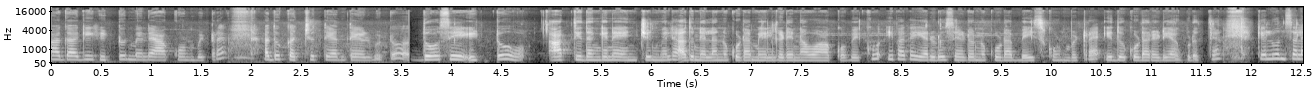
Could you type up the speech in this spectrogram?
ಹಾಗಾಗಿ ಹಿಟ್ಟಿನ ಮೇಲೆ ಹಾಕ್ಕೊಂಡ್ಬಿಟ್ರೆ ಅದು ಕಚ್ಚುತ್ತೆ ಅಂತ ಹೇಳ್ಬಿಟ್ಟು ದೋಸೆ ಹಿಟ್ಟು ಆಗ್ತಿದ್ದಂಗೆ ಹೆಂಚಿನ ಮೇಲೆ ಅದನ್ನೆಲ್ಲನೂ ಕೂಡ ಮೇಲ್ಗಡೆ ನಾವು ಹಾಕ್ಕೋಬೇಕು ಇವಾಗ ಎರಡು ಸೈಡನ್ನು ಕೂಡ ಬೇಯಿಸ್ಕೊಂಡ್ಬಿಟ್ರೆ ಇದು ಕೂಡ ರೆಡಿ ಆಗಿಬಿಡುತ್ತೆ. ಕೆಲವೊಂದು ಸಲ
